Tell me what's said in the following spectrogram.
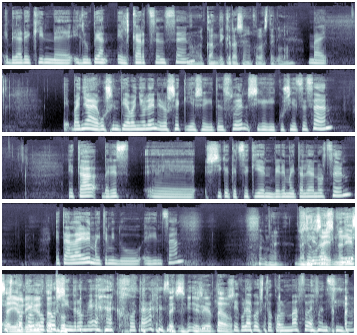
e, berarekin e, ilunpean elkartzen zen. No, Candy Crushen jolasteko. Bai. E, baina egusintia baino lehen erosek ies egiten zuen, sigek ikusi ez zezan, eta berez e, sikek etzekien bere maitalean hortzen, eta hala ere maitemindu egintzan. Nari zai nari zai hori Estokolmoko gertatu. sindromeak jota. Zai zinez gertatu. Sekulako estokolmazo eman zion.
